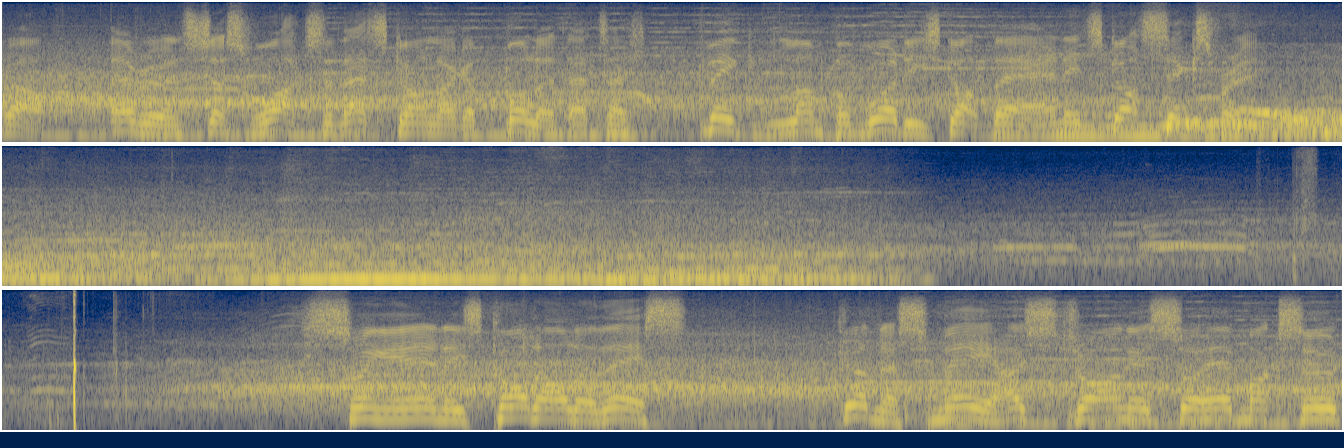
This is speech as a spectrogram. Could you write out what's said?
Well, everyone's just watched that. That's gone like a bullet. That's a big lump of wood he's got there, and it's got six for it. Swinging in, he's caught hold of this. Goodness me, how strong is Sohaib Maqsood?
